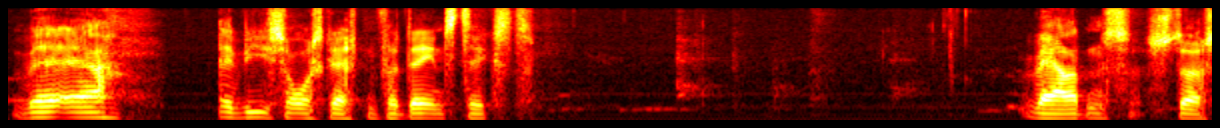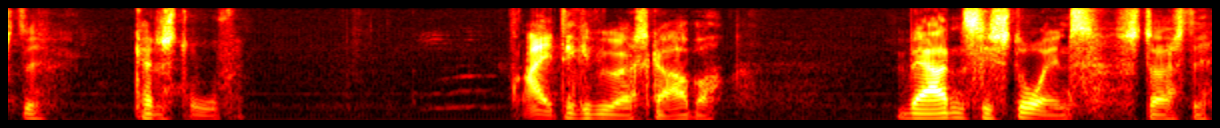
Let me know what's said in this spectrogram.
Hvad er avisoverskriften for dagens tekst? Verdens største katastrofe. Nej, det kan vi være skarpere. Verdens historiens største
